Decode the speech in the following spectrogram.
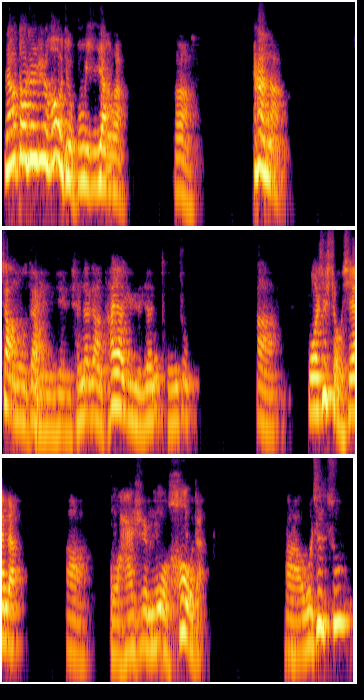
然后道成之后就不一样了啊，看呐，账目在人间，成了这样，他要与人同住啊，我是首先的啊，我还是幕后的啊，我是猪，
